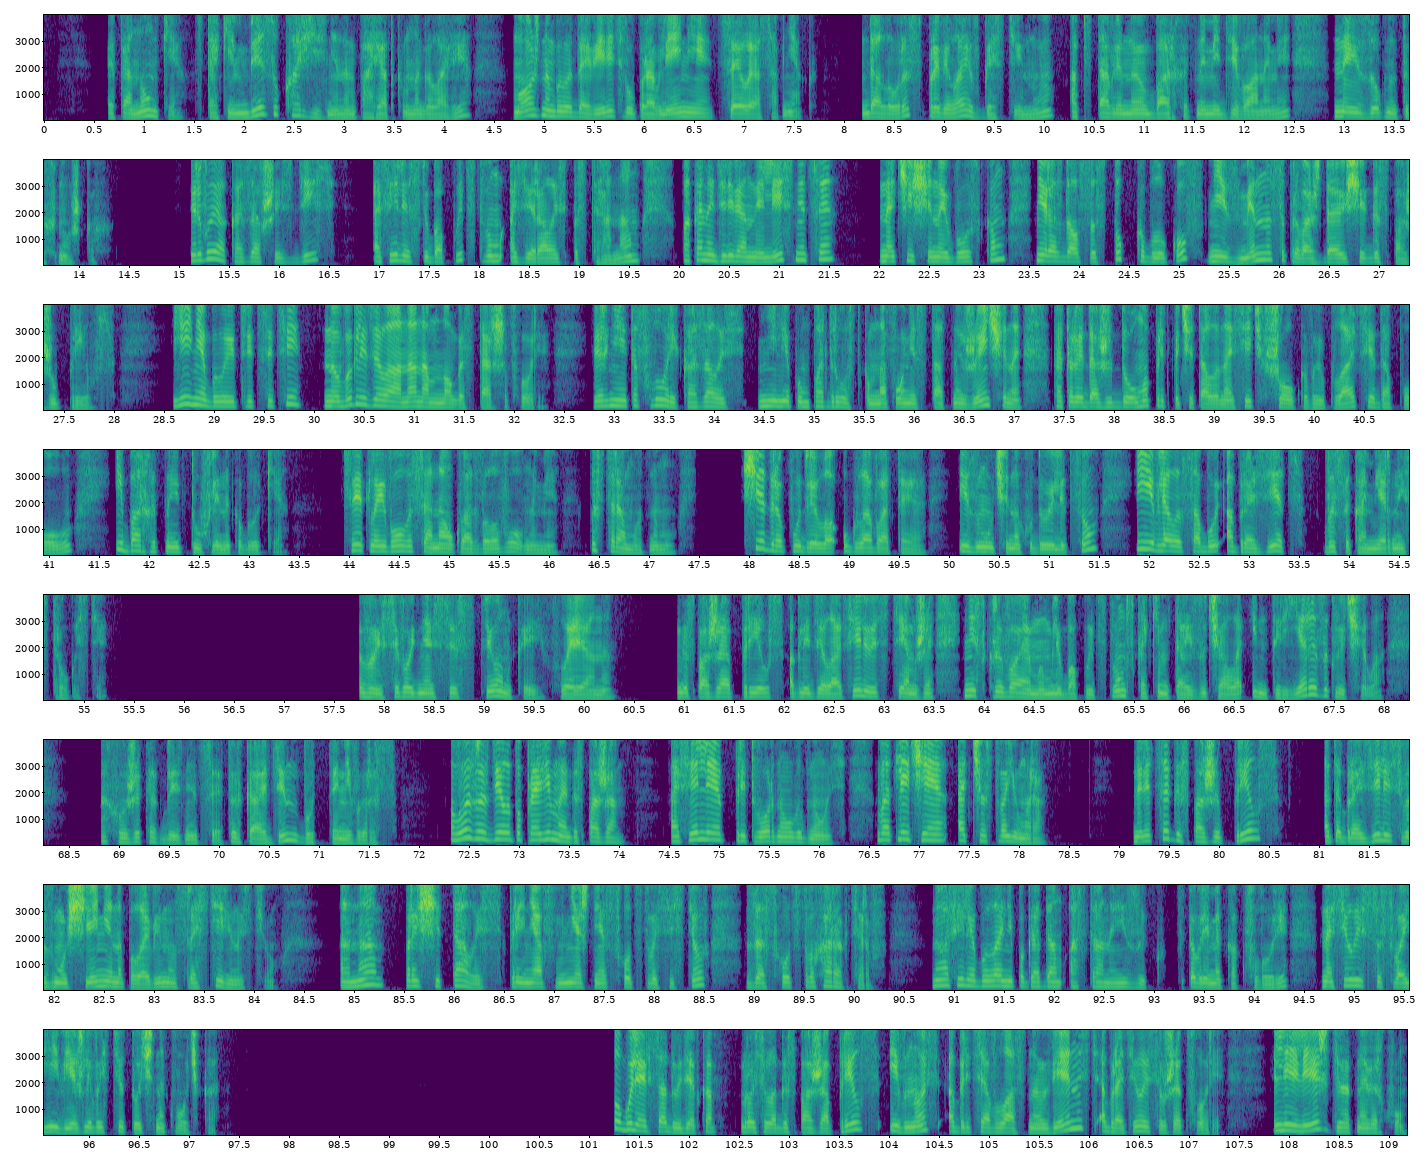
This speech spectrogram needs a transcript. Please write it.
Экономке с таким безукоризненным порядком на голове можно было доверить в управлении целый особняк. Долорес провела их в гостиную, обставленную бархатными диванами на изогнутых ножках. Впервые оказавшись здесь, Офелия с любопытством озиралась по сторонам, пока на деревянной лестнице, начищенной воском, не раздался стук каблуков, неизменно сопровождающих госпожу Прилс. Ей не было и тридцати, но выглядела она намного старше Флори. Вернее, это Флори казалась нелепым подростком на фоне статной женщины, которая даже дома предпочитала носить шелковые платья до полу и бархатные туфли на каблуке. Светлые волосы она укладывала волнами, по-старомодному, щедро пудрила угловатое, измученно худое лицо и являла собой образец высокомерной строгости. «Вы сегодня с сестренкой, Флориана», Госпожа Прилс оглядела Офелию с тем же нескрываемым любопытством, с каким та изучала интерьер и заключила. Похоже, как близнецы, только один будто не вырос. «Возраст — дело поправимое, госпожа». Офелия притворно улыбнулась, в отличие от чувства юмора. На лице госпожи Прилс отобразились возмущение наполовину с растерянностью. Она просчиталась, приняв внешнее сходство сестер за сходство характеров. Но Офелия была не по годам остра на язык, в то время как Флори носилась со своей вежливостью точно квочка. «Погуляй в саду, детка», — бросила госпожа Прилс и, вновь, обретя властную уверенность, обратилась уже к Флори. «Лили ждет наверху».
